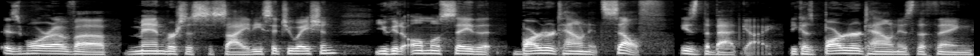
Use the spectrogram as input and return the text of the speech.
is more of a man versus society situation. You could almost say that Bartertown itself is the bad guy because Bartertown is the thing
